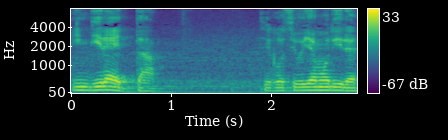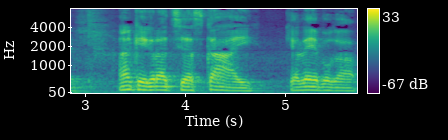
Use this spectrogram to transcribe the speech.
in diretta, se così vogliamo dire, anche grazie a Sky che all'epoca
